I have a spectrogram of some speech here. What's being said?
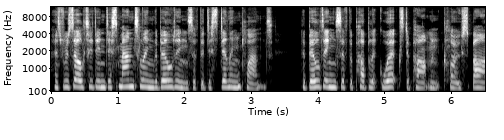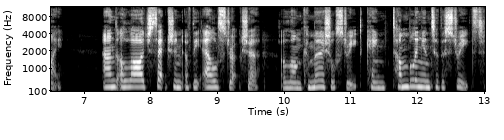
has resulted in dismantling the buildings of the distilling plant, the buildings of the Public Works Department close by, and a large section of the L structure along Commercial Street came tumbling into the streets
